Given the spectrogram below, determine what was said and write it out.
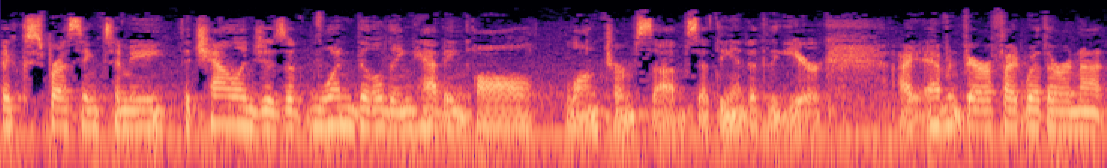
expressing to me the challenges of one building having all long term subs at the end of the year. I haven't verified whether or not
